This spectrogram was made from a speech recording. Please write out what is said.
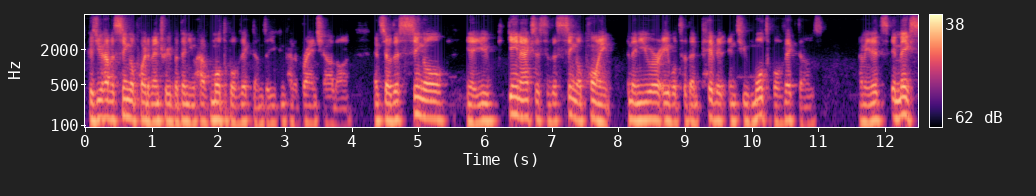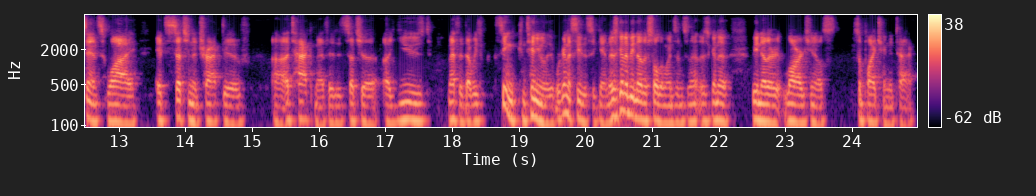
because you have a single point of entry, but then you have multiple victims that you can kind of branch out on. And so this single you know you gain access to this single point and then you are able to then pivot into multiple victims. I mean it's it makes sense why it's such an attractive uh, attack method. It's such a, a used method that we've seen continually. We're going to see this again. There's going to be another solar winds incident. There's going to be another large you know s- supply chain attack.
